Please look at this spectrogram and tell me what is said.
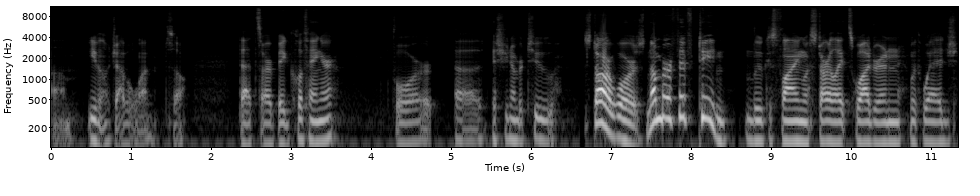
Um, even though Jabba won. So that's our big cliffhanger for uh, issue number two. Star Wars number 15. Luke is flying with Starlight Squadron with Wedge,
